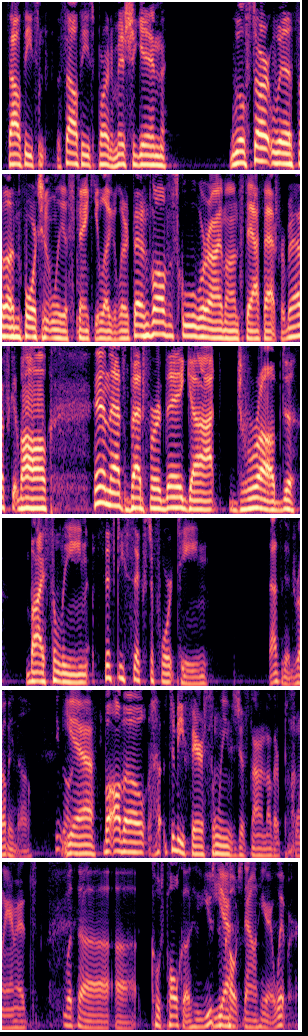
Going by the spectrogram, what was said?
southeast the southeast part of Michigan. We'll start with unfortunately a stanky leg alert that involves the school where I'm on staff at for basketball, and that's Bedford. They got drubbed by Saline, fifty six to fourteen. That's a good drubbing, though. Yeah, but although to be fair, Saline's just on another planet. With uh, uh, Coach Palka, who used to Yeah. coach down here at Whitmer.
